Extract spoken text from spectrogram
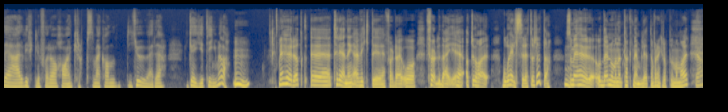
det er virkelig for å ha en kropp som jeg kan gjøre gøye ting med, da. Mm. Men jeg hører at eh, trening er viktig for deg, og føle deg eh, At du har god helse, rett og slett. da. Som jeg hører, og det er noe med den takknemligheten for den kroppen man har. Ja.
